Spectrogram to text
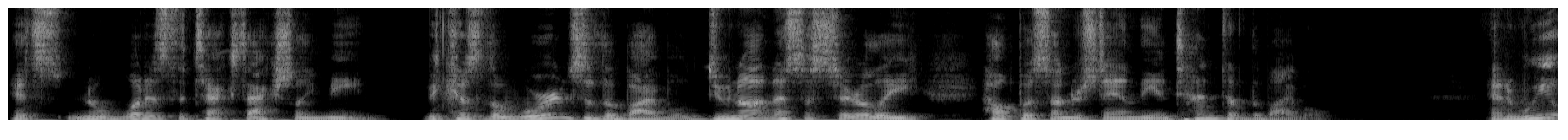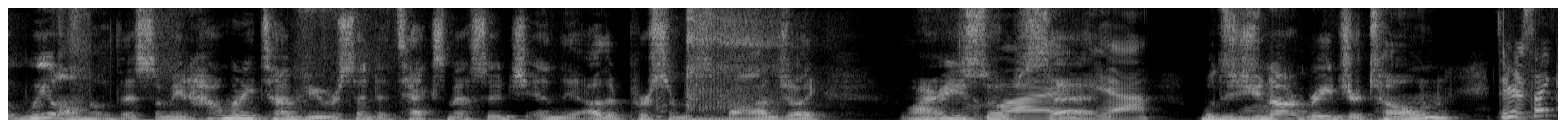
it's no, what does the text actually mean? Because the words of the Bible do not necessarily help us understand the intent of the Bible. And we we all know this. I mean, how many times have you ever sent a text message and the other person responds, you're like, why are you so Why- upset? Yeah. Well, did you not read your tone? There's like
